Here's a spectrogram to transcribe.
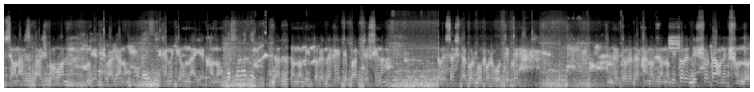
এটা ওনার বাসভবন, গেট লাগানো। এখানে কেউ নাই এখনও। যার জন্য ভিতরে দেখাইতে পারতেছি না। তবে চেষ্টা করব পরবর্তীতে ভেতরে দেখানোর জন্য। ভিতরের দৃশ্যটা অনেক সুন্দর।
